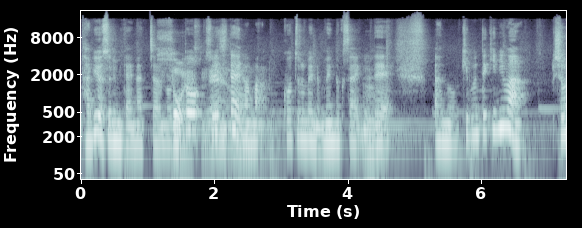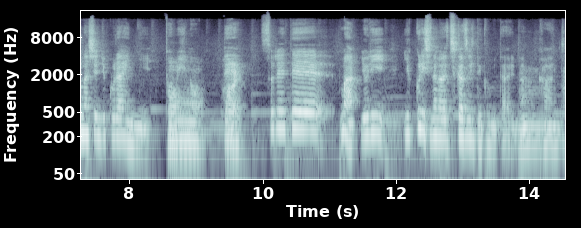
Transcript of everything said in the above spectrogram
旅をするみたいになっちゃうのと、うんそね、それ自体が、まあ、交通の面で面倒くさいので、うん、あの気分的には湘南新宿ラインに飛び乗って、はい、それで、まあ、よりゆっくりしながら近づいていくみたいな感じ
